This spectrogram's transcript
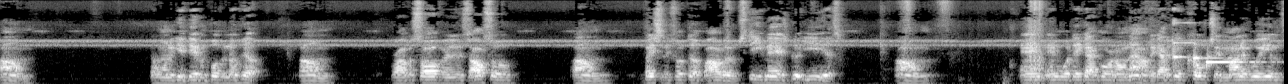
um don't want to get Devin Booker no help. Um, Robert Sarver is also um basically fucked up all of Steve Nash good years. Um, and and what they got going on now, they got a good coach in Monty Williams.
